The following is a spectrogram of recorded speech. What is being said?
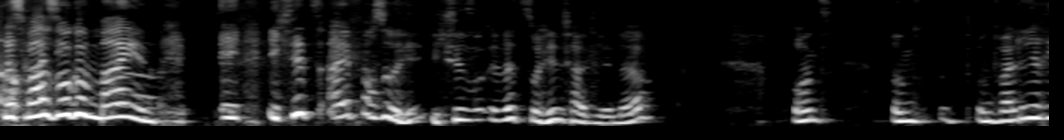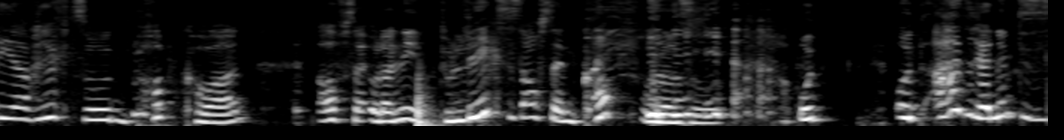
das war so gemein. Ich, ich sitze einfach so, ich sitze sitz so hinter dir, ne? Und, und, und Valeria wirft so ein Popcorn auf sein, oder nee, du legst es auf seinen Kopf oder so. Und, und Adrian nimmt dieses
